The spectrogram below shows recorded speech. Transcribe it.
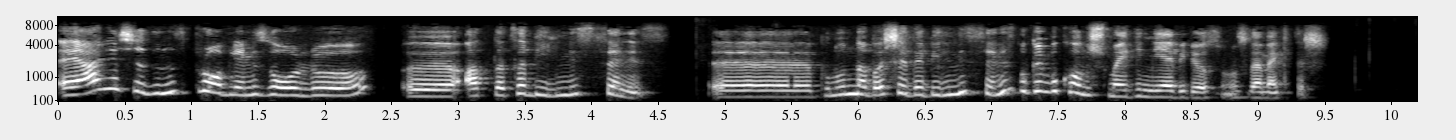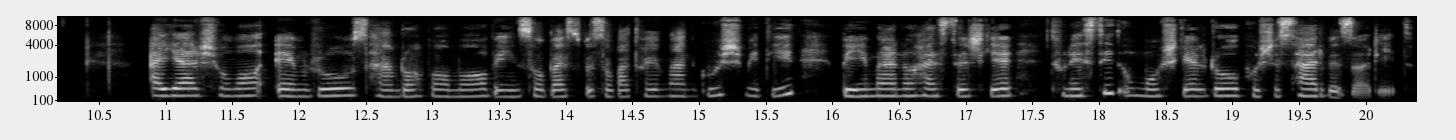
Eğer yaşadığınız problemi, zorluğu e, atlatabilmişseniz, e, bununla baş edebilmişseniz bugün bu konuşmayı dinleyebiliyorsunuz demektir. اگر شما امروز همراه با ما به این صحبت به صحبتهای من گوش میدید به این معنا هستش که تونستید اون مشکل رو پشت سر بذارید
